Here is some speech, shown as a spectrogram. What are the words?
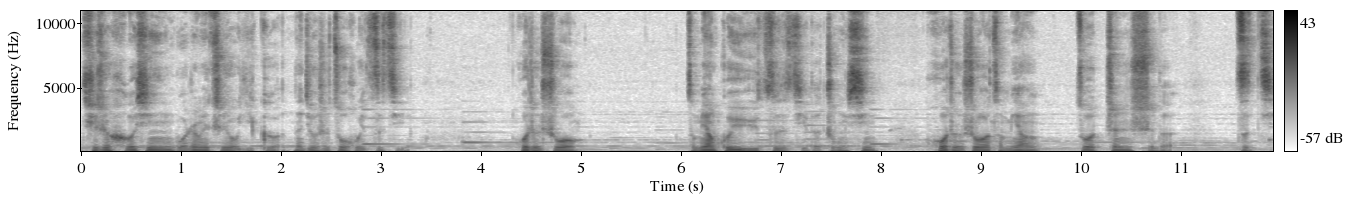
其实核心我认为只有一个，那就是做回自己，或者说。怎么样归于自己的中心，或者说怎么样做真实的自己？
